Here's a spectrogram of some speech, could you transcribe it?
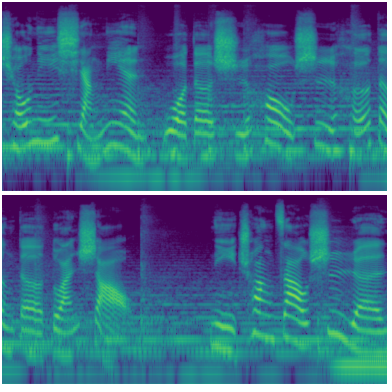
求你想念我的时候是何等的短少！你创造世人。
